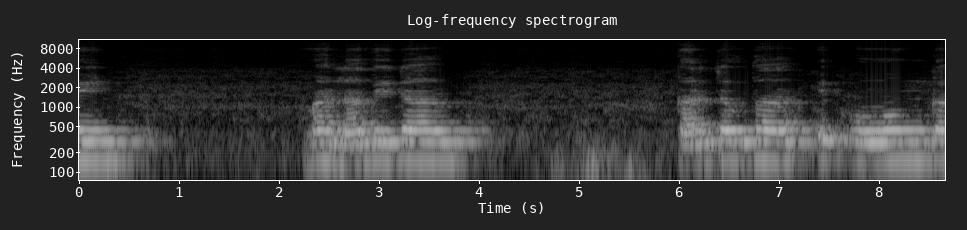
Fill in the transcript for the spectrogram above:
ਤਨਸਰੀ ਮਹਲਾ ਤੀਜਾ। ਕਰ ਚੌਥਾ, ਇੱਕ ਓੰਕਾਰ।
